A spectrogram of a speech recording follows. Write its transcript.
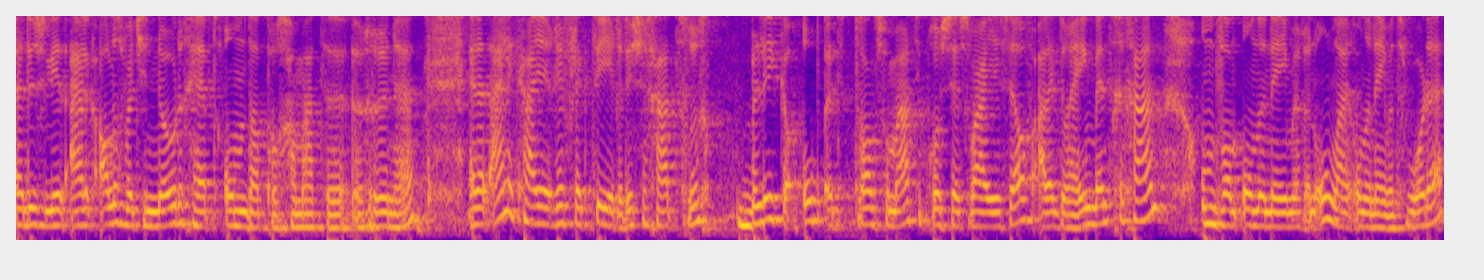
Uh, dus je leert eigenlijk alles wat je nodig hebt om dat programma te runnen. En uiteindelijk ga je reflecteren. Dus je gaat terug blikken op het transformatieproces waar je zelf eigenlijk doorheen bent gegaan. Om van ondernemer een online ondernemer te worden.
